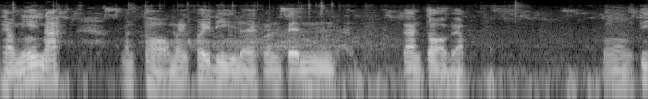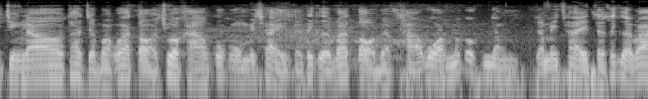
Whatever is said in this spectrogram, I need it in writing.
แถวๆนี้นะ มันต่อไม่ค่อยดีเลย มันเป็นการต่อแบบ อ๋อที่จริงแล้วถ้าจะบอกว่าต่อชั่วคราวก็คงไม่ใช่ แต่ถ้าเกิดว่าต่อแบบถาวรมันก็ยังจะไม่ใช่ แต่ถ้าเกิดว่า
